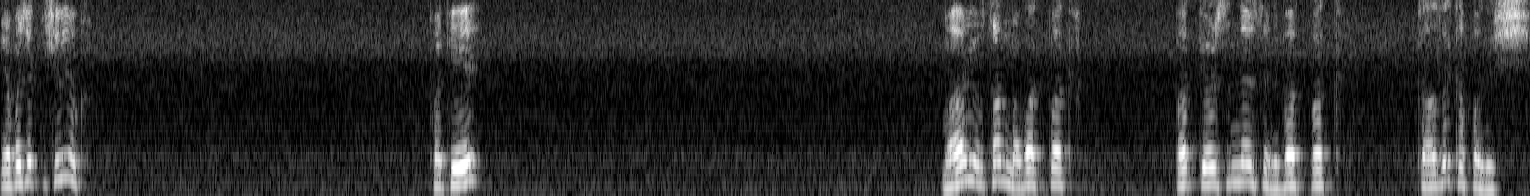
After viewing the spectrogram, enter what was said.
yapacak bir şey yok. Pati. Mavi utanma bak bak. Bak görsünler seni bak bak. Kaldır kafanı şş.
